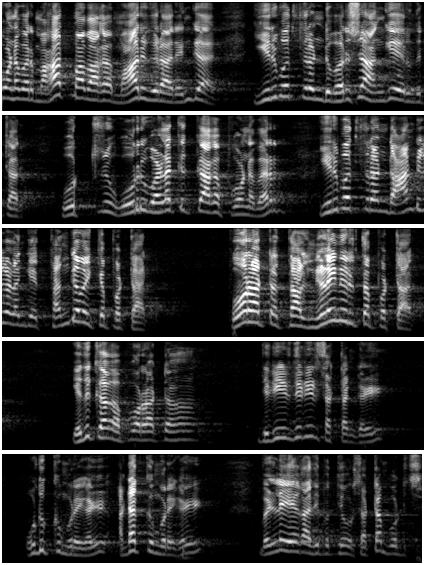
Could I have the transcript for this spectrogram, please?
போனவர் மகாத்மாவாக மாறுகிறார் எங்க இருபத்தி ரெண்டு வருஷம் அங்கே இருந்துட்டார். ஒற்று ஒரு வழக்குக்காக போனவர் இருபத்தி ரெண்டு ஆண்டுகள் அங்கே தங்க வைக்கப்பட்டார். போராட்டத்தால் நிலைநிறுத்தப்பட்டார். எதுக்காக போராட்டம்? திடீர் திடீர் சட்டங்கள் ஒடுக்குமுறைகள் அடக்குமுறைகள் வெள்ளை ஏகாதிபத்தியம் ஒரு சட்டம் போட்டுச்சு.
